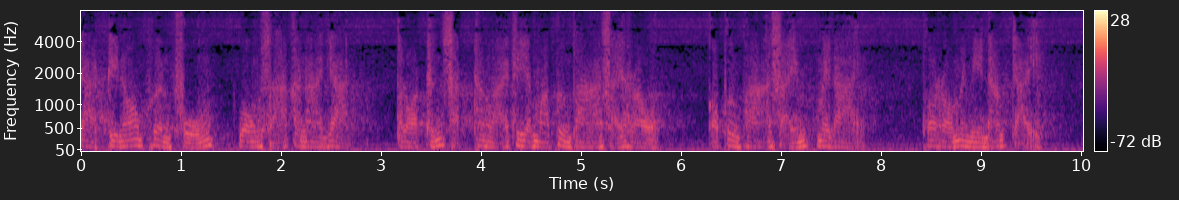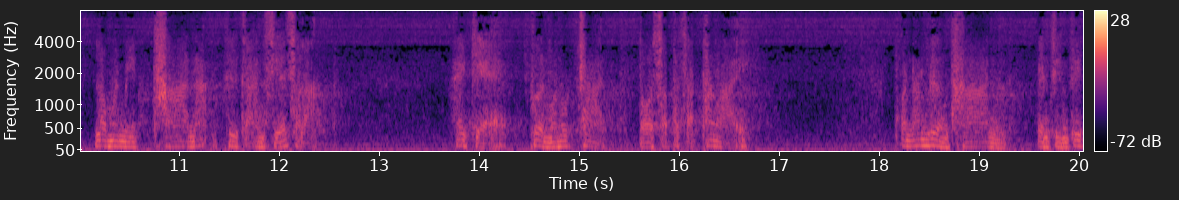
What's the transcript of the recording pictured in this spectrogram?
ญาติพี่น้องเพื่อนฝูง วงศาคณาญาติ ตลอดถึงสัตว์ทั้งหลายที่จะมาพึ่งพาอาศัยเรา ก็พึ่งพาอาศัยไม่ได้ เพราะเราไม่มีน้ำใจ เราไม่มีทานะคือการเสียสละ ให้แก่เพื่อนมนุษย์ชาติต่อสรรพสัตว์ทั้งหลาย เพราะนั้นเรื่องทานเป็นสิ่งที่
